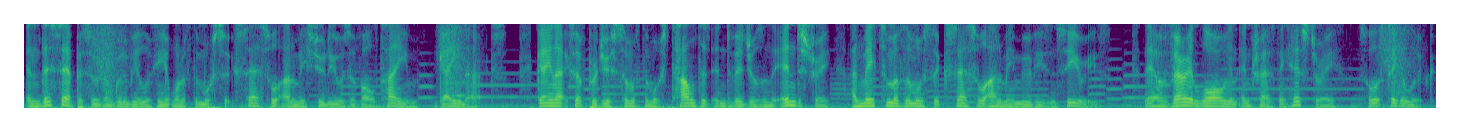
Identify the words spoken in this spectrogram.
In this episode I'm going to be looking at one of the most successful anime studios of all time, Gainax. Gainax have produced some of the most talented individuals in the industry and made some of the most successful anime movies and series. They have a very long and interesting history, so let's take a look.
